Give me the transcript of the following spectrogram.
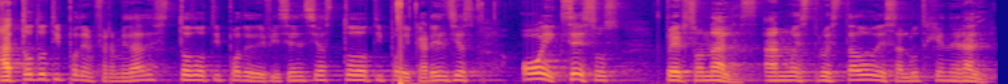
A todo tipo de enfermedades, todo tipo de deficiencias, todo tipo de carencias o excesos personales a nuestro estado de salud general.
